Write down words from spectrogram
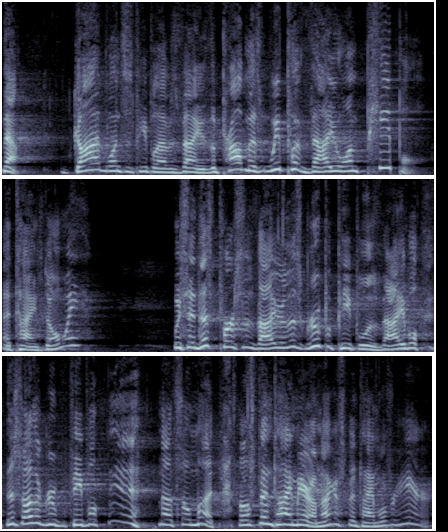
Now, God wants his people to have his value. The problem is we put value on people at times, don't we? We say this person's value or this group of people is valuable. This other group of people, eh, not so much. I'll spend time here. I'm not going to spend time over here.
